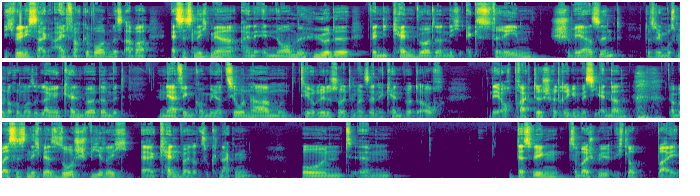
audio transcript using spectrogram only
ich will nicht sagen einfach geworden ist, aber es ist nicht mehr eine enorme Hürde, wenn die Kennwörter nicht extrem schwer sind. Deswegen muss man auch immer so lange Kennwörter mit nervigen Kombinationen haben und theoretisch sollte man seine Kennwörter auch, nee, auch praktisch halt regelmäßig ändern. Aber es ist nicht mehr so schwierig, äh, Kennwörter zu knacken. Und ähm, deswegen zum Beispiel, ich glaube, bei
